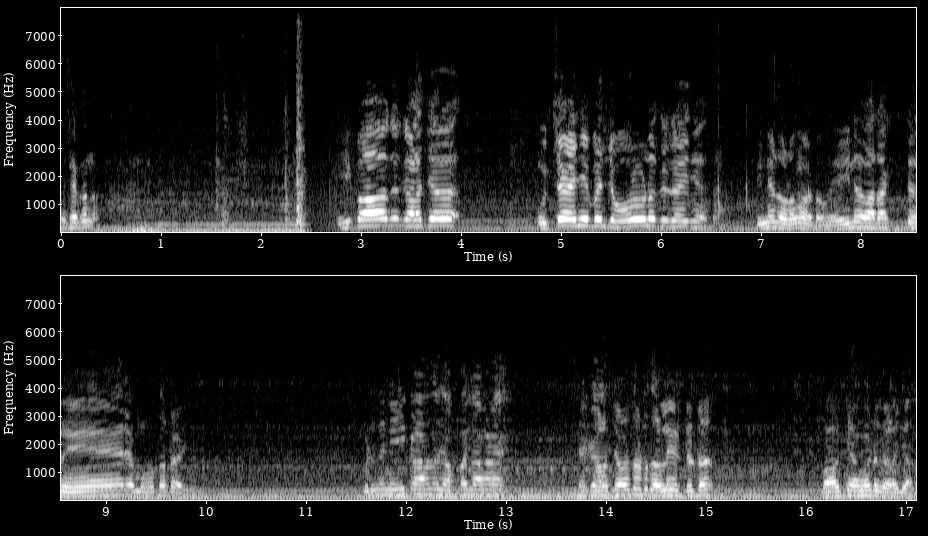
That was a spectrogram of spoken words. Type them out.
വിശക്കുന്നു. ഈ ഭാഗമൊക്കെ കളച്ച് ഉച്ച കഴിഞ്ഞ് ഇപ്പം ചോറൂണൊക്കെ കഴിഞ്ഞ് പിന്നെ തുടങ്ങും കേട്ടോ. വെയിൽ കറക്റ്റ് നേരെ മുഖത്തോട്ട് ഇവിടുന്ന് ഈ കാണുന്ന ചപ്പെല്ലാം അങ്ങനെ കളച്ചോളത്തോട്ട് തള്ളി ഇട്ടിട്ട് ബാക്കി അങ്ങോട്ട് കളയ്ക്കാം.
